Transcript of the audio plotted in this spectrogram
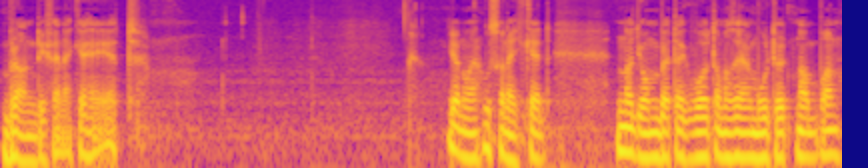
Brandi feneke helyett. Január 21 ked. Nagyon beteg voltam az elmúlt öt napban.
